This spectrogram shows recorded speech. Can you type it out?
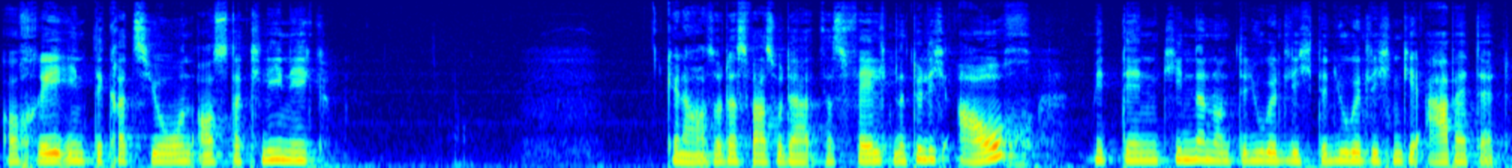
auch Reintegration aus der Klinik. Genau, so das war so der, das Feld. Natürlich auch mit den Kindern und den Jugendlichen, den Jugendlichen gearbeitet.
